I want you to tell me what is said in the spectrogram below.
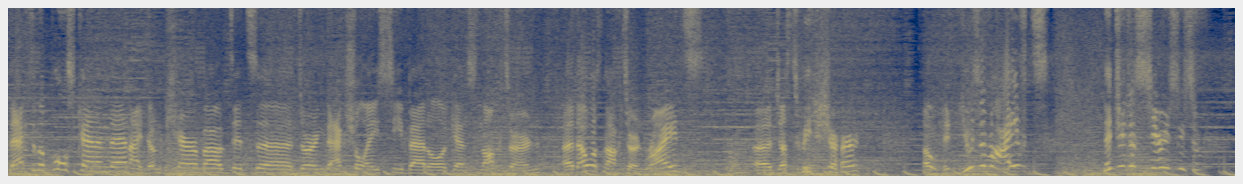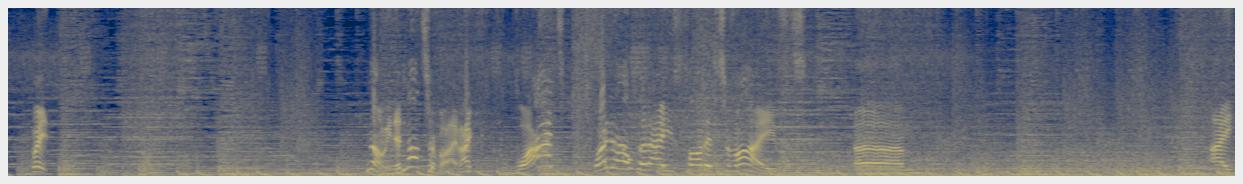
Back to the Pulse Cannon then. I don't care about it uh, during the actual AC battle against Nocturne. Uh, that was Nocturne, right? Uh, just to be sure. Oh, did you survived? Did you just seriously survive? Wait. No, he did not survive. I... What? Why the hell did I thought it survived? Um... I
